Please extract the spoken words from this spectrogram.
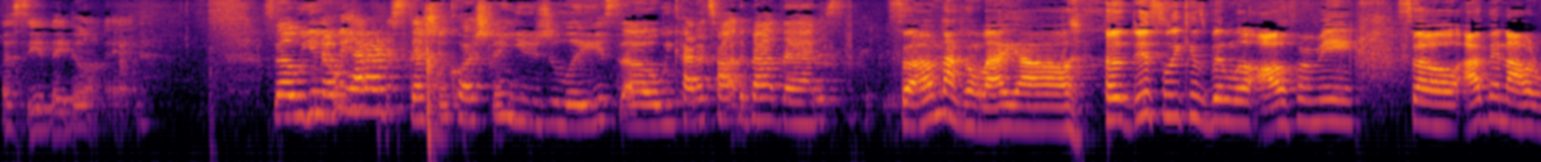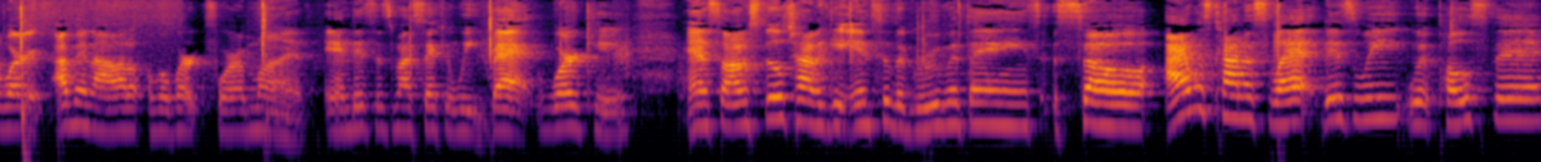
let's see if they doing that. So you know we had our discussion question usually, so we kind of talked about that. So I'm not gonna lie, y'all. this week has been a little off for me. So I've been out of work. I've been out of work for a month, and this is my second week back working. And so I'm still trying to get into the groove of things. So I was kind of slack this week with posting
